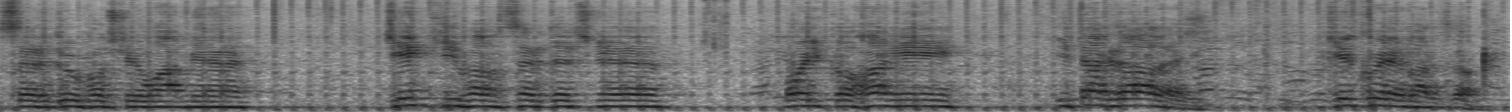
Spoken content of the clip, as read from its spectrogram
serducho się łamie. Dzięki Wam serdecznie, moi kochani i tak dalej. Dziękuję bardzo.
